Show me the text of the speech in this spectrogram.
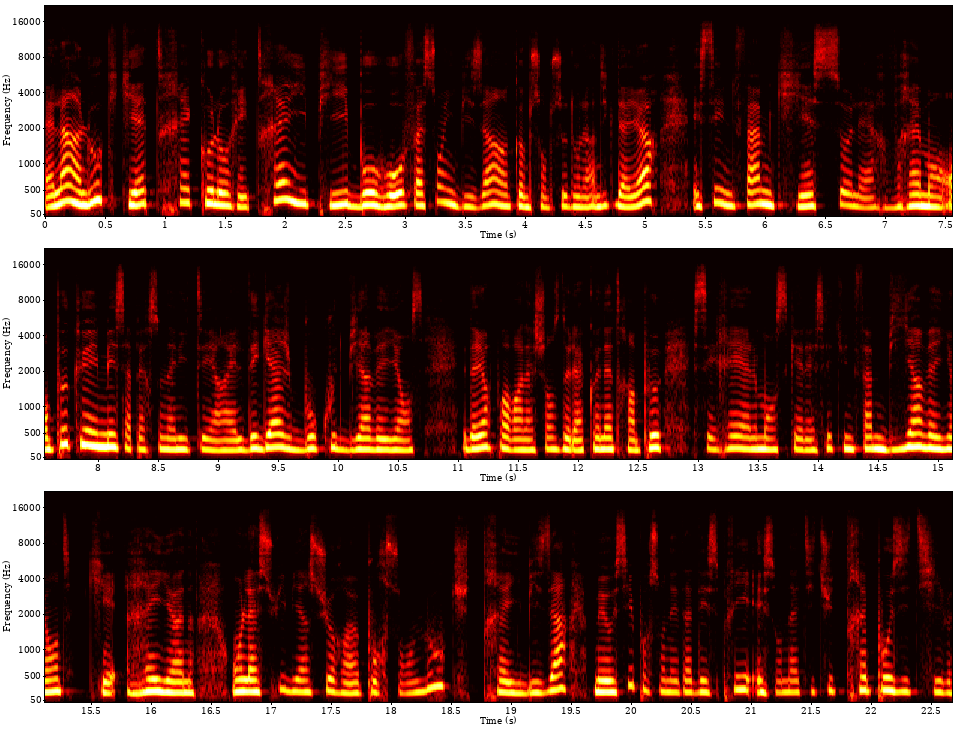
Elle a un look qui est très coloré, très hippie, boho, façon Ibiza, hein, comme son pseudo l'indique d'ailleurs. Et c'est une femme qui est solaire, vraiment. On peut que aimer sa personnalité. Hein. Elle dégage beaucoup de bienveillance d'ailleurs, pour avoir la chance de la connaître un peu, c'est réellement ce qu'elle est. C'est une femme bienveillante qui rayonne. On la suit bien sûr euh, pour son look très Ibiza, mais aussi pour son état d'esprit et son attitude très positive.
